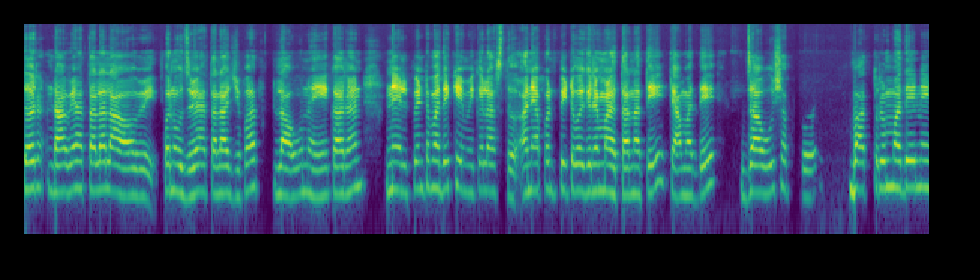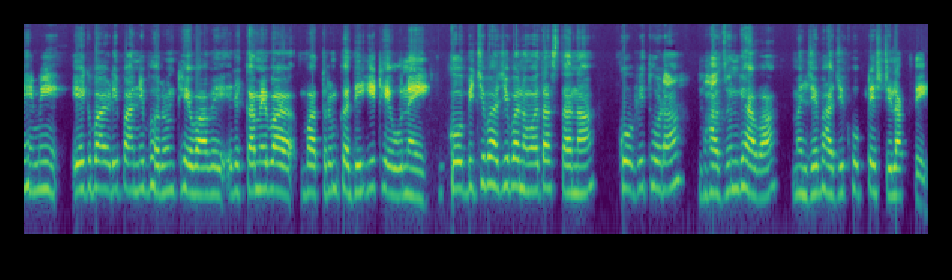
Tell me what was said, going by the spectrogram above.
तर डाव्या हाताला लावावे पण उजव्या हाताला अजिबात लावू नये कारण नेलपेंटमध्ये केमिकल असतं आणि आपण पीठ वगैरे मळताना ते त्यामध्ये जाऊ शकतो. बाथरूममध्ये नेहमी एक बाळडी पाणी भरून ठेवावे. रिकामे बाथरूम कधीही ठेवू नये. कोबीची भाजी बनवत असताना कोबी थोडा भाजून घ्यावा. म्हणजे भाजी खूप टेस्टी लागते.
